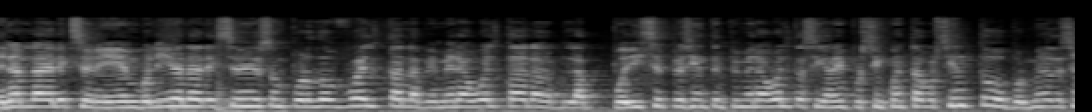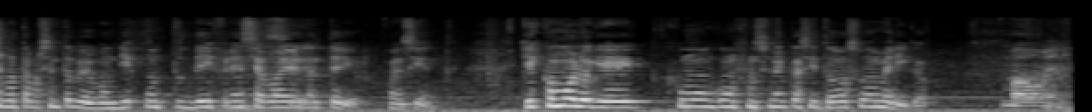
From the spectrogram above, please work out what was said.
Eran las elecciones, y en Bolivia las elecciones son por dos vueltas. La primera vuelta, la, la podéis ser presidente en primera vuelta si ganáis por 50% o por menos de 50%, pero con 10 puntos de diferencia con Sí. el anterior, con el siguiente. Que es como lo que como, como funciona en casi toda Sudamérica. Más o menos.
